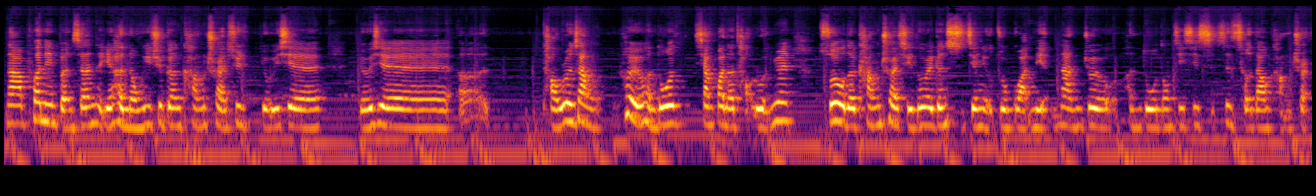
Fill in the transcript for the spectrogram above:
那 planning 本身也很容易去跟 contract 去有一些。有一些呃讨论上会有很多相关的讨论，因为所有的 contract 其实都会跟时间有做关联，那你就有很多东西其实是扯到 contract。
